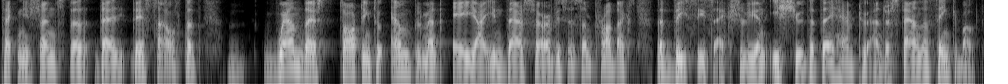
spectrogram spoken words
technicians that they, themselves, that when they're starting to implement AI in their services and products, that this is actually an issue that they have to understand and think about.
